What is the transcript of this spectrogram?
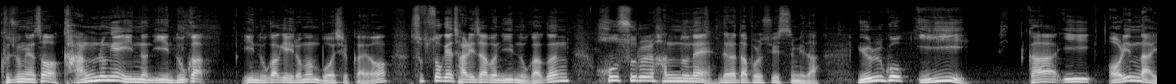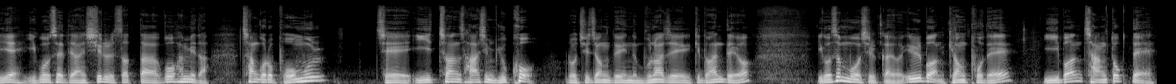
그 중에서 강릉에 있는 이 누각 이 누각의 이름은 무엇일까요? 숲속에 자리 잡은 이 누각은 호수를 한눈에 내려다 볼 수 있습니다. 율곡 이가 이 어린 나이에 이곳에 대한 시를 썼다고 합니다. 참고로 보물 제 2046호로 지정되어 있는 문화재이기도 한데요. 이것은 무엇일까요? 1번 경포대, 2번 장독대,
